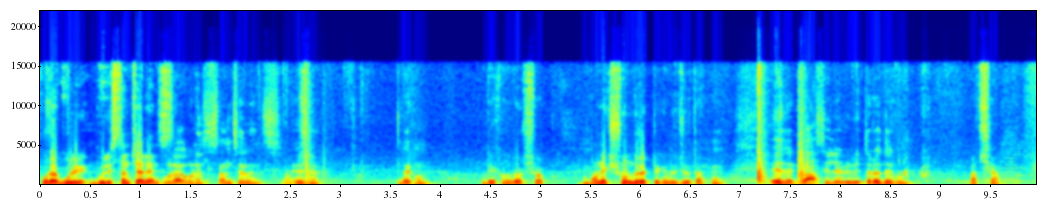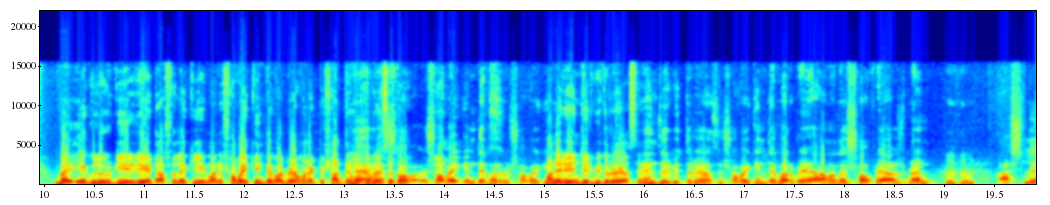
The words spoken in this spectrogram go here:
পুরা গুলি গুলিস্তান চ্যালেঞ্জ পুরা গুলিস্তান চ্যালেঞ্জ এই যে দেখুন। দেখুন দর্শক অনেক সুন্দর একটা কিন্তু জুতা। এই যে গ্লাস হিলের ভিতরে দেখুন। আচ্ছা। ভাই এগুলোর কি রেট আসলে কি মানে সবাই কিনতে পারবে এমন একটা সাধ্যের মধ্যে হ্যাঁ, রয়েছে তো? সবাই- কিনতে পারবে সবাই মানে রেঞ্জের ভিতরে আছে হ্যাঁ? রেঞ্জের ভিতরে আছে সবাই কিনতে পারবে আমাদের শপে আসবেন আসলে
